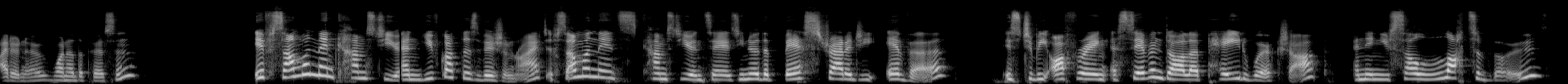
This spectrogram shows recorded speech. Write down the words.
I don't know, one other person. If someone then comes to you and you've got this vision, right? If someone then comes to you and says, you know, the best strategy ever is to be offering a $7 paid workshop and then you sell lots of those.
